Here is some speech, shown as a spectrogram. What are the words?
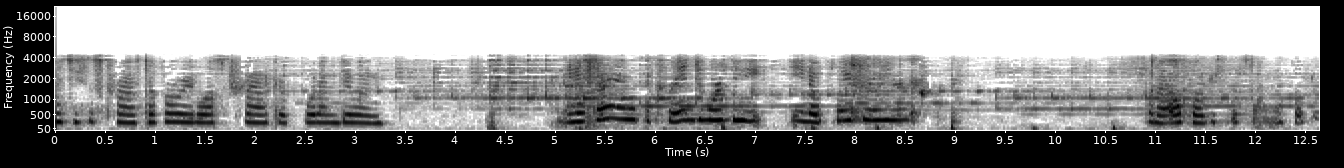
Oh, Jesus Christ, I've already lost track of what I'm doing. Know, starting with the cringe-worthy, you know, playthrough here. But I'll focus this time, I'll focus.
